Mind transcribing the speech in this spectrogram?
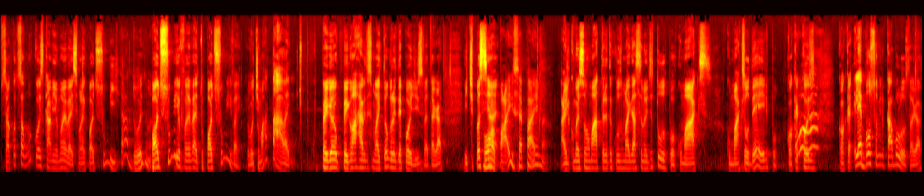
Se acontecer alguma coisa com a minha mãe, velho, esse moleque pode sumir. Tá doido, mano. Pode sumir. Eu falei, velho, tu pode sumir, velho. Eu vou te matar, velho. Tipo, peguei, eu peguei uma raiva desse moleque tão grande depois disso, velho, tá ligado? E tipo assim, Porra, aí, pai, isso é pai, mano. aí ele começou a arrumar treta com os moleques da Ceilândia de tudo, pô. Com o Max. Com o Max odeia ele, pô. Qualquer coisa. Qualquer... Ele é bolsominion cabuloso, tá ligado?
